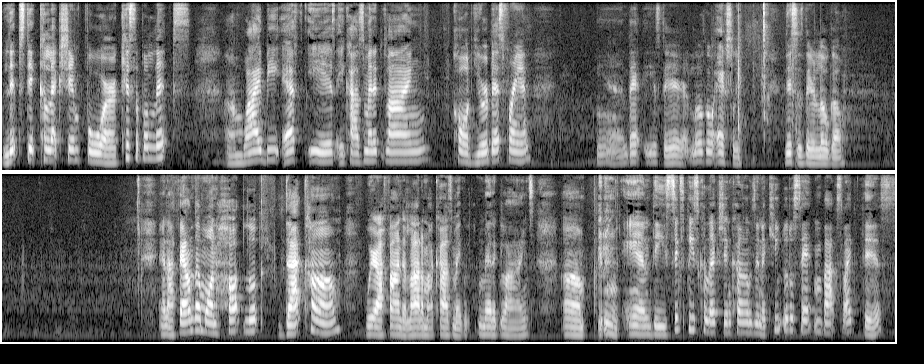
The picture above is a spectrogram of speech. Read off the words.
lipstick collection for kissable lips. Um, YBF is a cosmetic line called Your Best Friend. And that is their logo. Actually, this is their logo. And I found them on Hautelook.com where I find a lot of my cosmetic lines. Um, and the six-piece collection comes in a cute little satin box like this.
